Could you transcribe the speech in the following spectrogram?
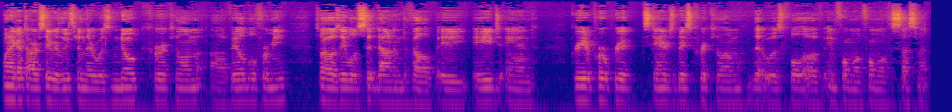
When I got to Our Savior Lutheran, there was no curriculum uh, available for me, so I was able to sit down and develop a age and grade appropriate standards based curriculum that was full of informal and formal assessment.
